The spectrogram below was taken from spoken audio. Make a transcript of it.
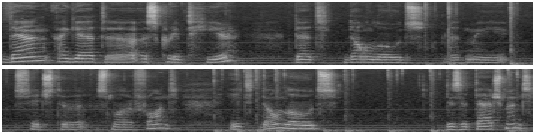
Then I get uh, a script here that downloads let me switch to a smaller font. It downloads this attachment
